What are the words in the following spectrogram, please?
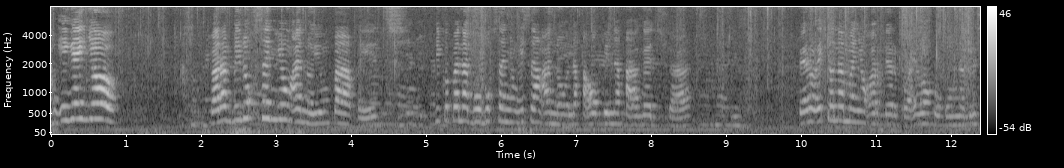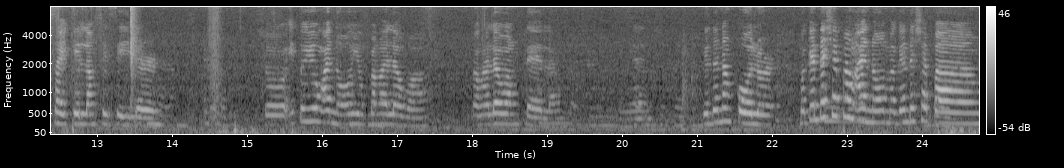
Ang ingay nyo! Parang binuksan yung ano, yung package. Hindi ko pa nabubuksan yung isang ano, naka-open na kaagad siya. Pero ito naman yung order ko. Ewan ko kung nag-recycle lang si seller. So, ito yung ano, yung pangalawa. Pangalawang tela. Ayan. Ganda ng color. Maganda siya pang ano, maganda siya pang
